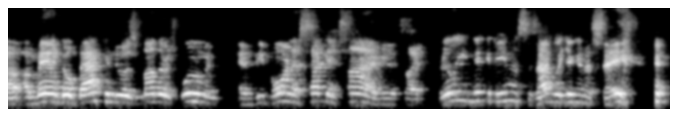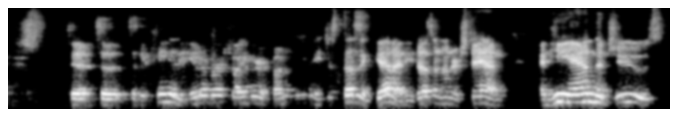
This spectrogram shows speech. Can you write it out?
a, man go back into his mother's womb and, and be born a second time. And it's like, really, Nicodemus, is that what you're going to say to, to, to the king of the universe right here in front of you? He just doesn't get it. He doesn't understand. And he and the Jews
